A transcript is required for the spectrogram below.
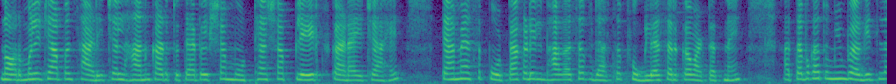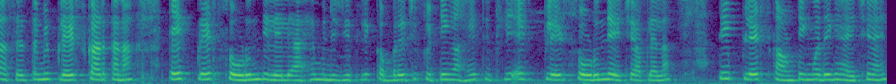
नॉर्मली ज्या आपण साडीच्या लहान काढतो त्यापेक्षा मोठ्या अशा प्लेट्स काढायच्या आहेत. त्यामुळे असं पोटाकडील भाग असा जास्त फुगल्यासारखं वाटत नाही. आता बघा तुम्ही बघितलं असेल तर मी प्लेट्स काढताना एक प्लेट सोडून दिलेली आहे. म्हणजे जिथली कमरेची फिटिंग आहे तिथली एक प्लेट सोडून द्यायची आपल्याला. ती प्लेट्स काउंटिंगमध्ये घ्यायची नाही.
